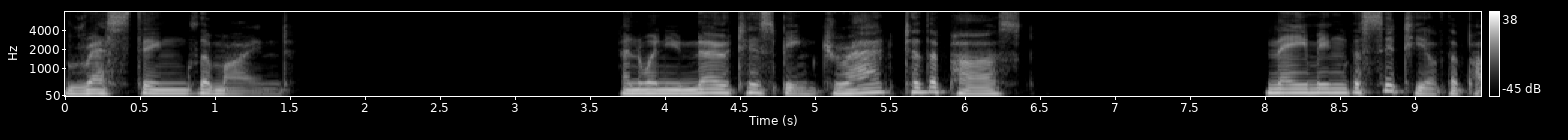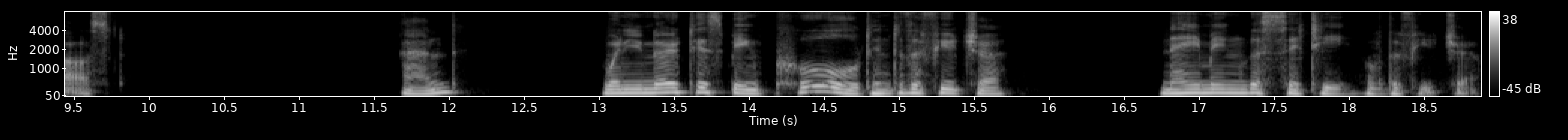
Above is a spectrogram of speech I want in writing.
Resting the mind. And when you notice being dragged to the past, naming the city of the past. And when you notice being pulled into the future, naming the city of the future.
